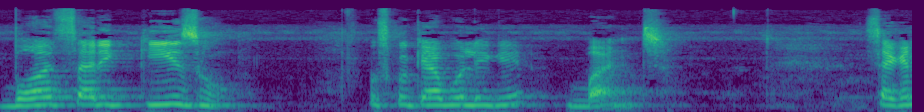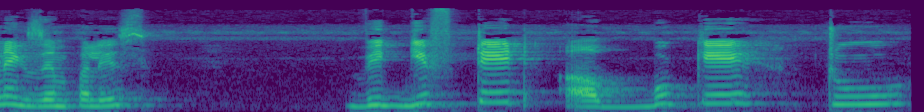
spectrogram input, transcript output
बहुत सारी कीज हो। उसको क्या बोलेंगे? Bunch second example is we gifted a bouquet to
